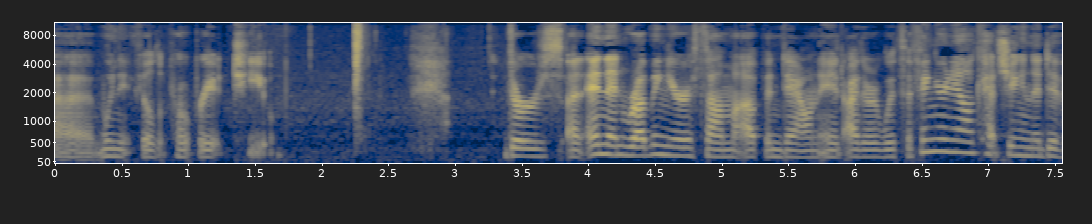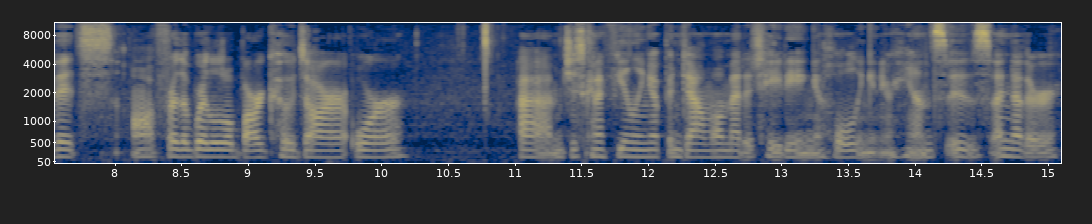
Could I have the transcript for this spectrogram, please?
uh, when it feels appropriate to you. There's an, and then rubbing your thumb up and down it either with the fingernail catching in the divots uh, for the where the little barcodes are, or um, just kind of feeling up and down while meditating and holding in your hands is another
